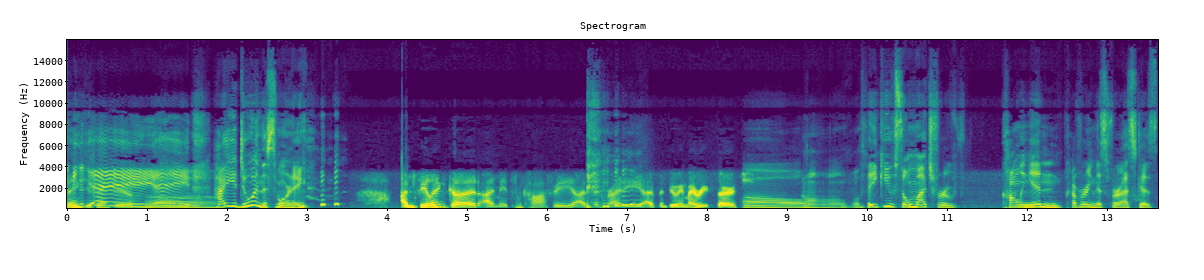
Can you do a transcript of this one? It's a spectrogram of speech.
Thank you, Yay, thank you. yay. Oh. How you doing this morning? I'm feeling good. I made some coffee. I've been ready. I've been doing my research. Oh. Oh, well, thank you so much for calling in and covering this for us because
